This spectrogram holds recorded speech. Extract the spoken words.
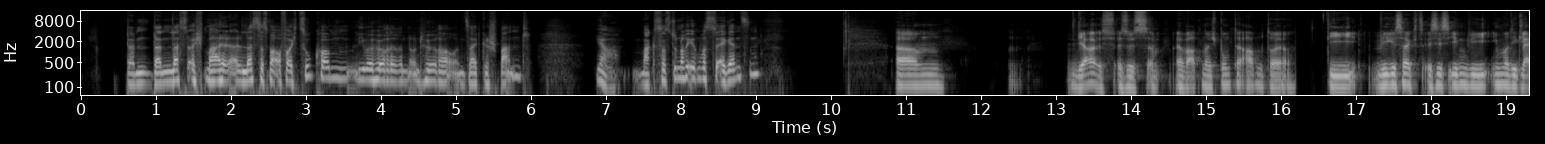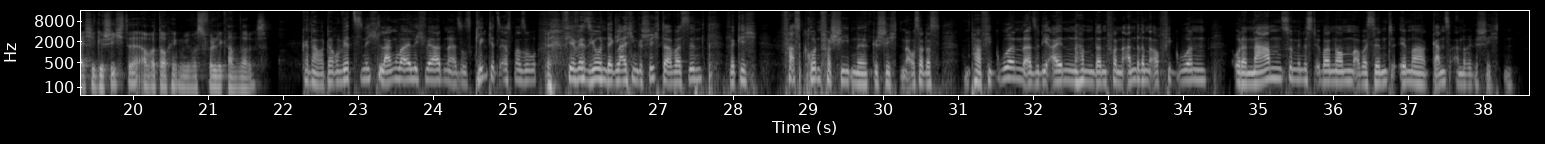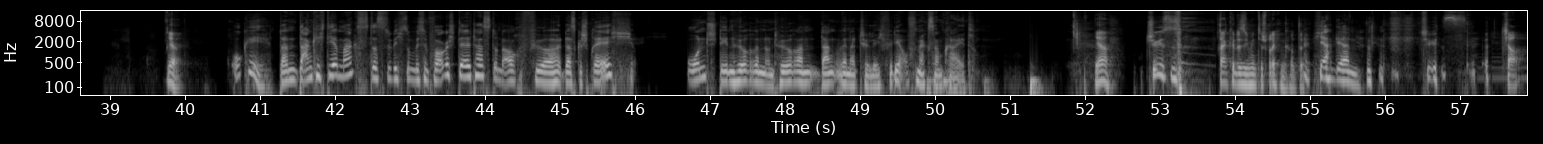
Dann, dann lasst euch mal, lasst das mal auf euch zukommen, liebe Hörerinnen und Hörer, und seid gespannt. Ja, Max, hast du noch irgendwas zu ergänzen? Ähm, ja, es, also es erwarten euch bunte Abenteuer. Die, wie gesagt, es ist irgendwie immer die gleiche Geschichte, aber doch irgendwie was völlig anderes. Genau, darum wird es nicht langweilig werden. Also es klingt jetzt erstmal so vier Versionen der gleichen Geschichte, aber es sind wirklich fast grundverschiedene Geschichten, außer dass ein paar Figuren, also die einen haben dann von anderen auch Figuren oder Namen zumindest übernommen, aber es sind immer ganz andere Geschichten. Ja, Okay, dann danke ich dir, Max, dass du dich so ein bisschen vorgestellt hast und auch für das Gespräch. Und den Hörerinnen und Hörern danken wir natürlich für die Aufmerksamkeit. Ja. Tschüss. Danke, dass ich mit dir sprechen konnte. Ja, gern. Tschüss. Ciao.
